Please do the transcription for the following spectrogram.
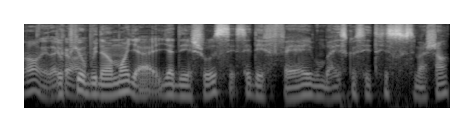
Non, on est Donc, puis, au bout d'un moment, il y a, il y a des choses, c'est des faits. Bon, bah, est-ce que c'est triste, est-ce que c'est machin?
